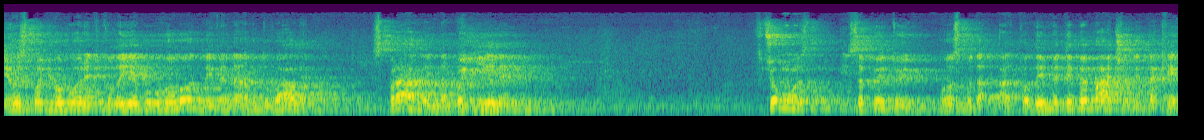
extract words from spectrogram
І Господь говорить, коли я був голодний, ви нагодували, спраглий, напоїли. В цьому і запитують Господа, а коли ми тебе бачили таким?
